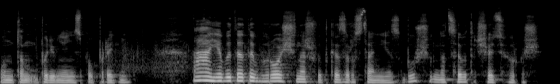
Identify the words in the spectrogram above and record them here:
воно там у порівнянні з попереднім. А, я витратив гроші на швидке зростання. Я забув, що на це витрачаються гроші.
